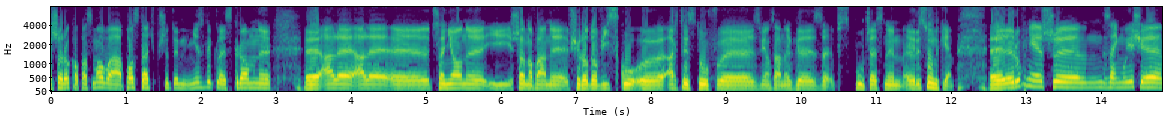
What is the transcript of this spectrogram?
szerokopasmowa postać, przy tym niezwykle skromny, ale, ale ceniony i szanowany w środowisku artystów związanych z współczesnym rysunkiem. E, również e, zajmuje się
